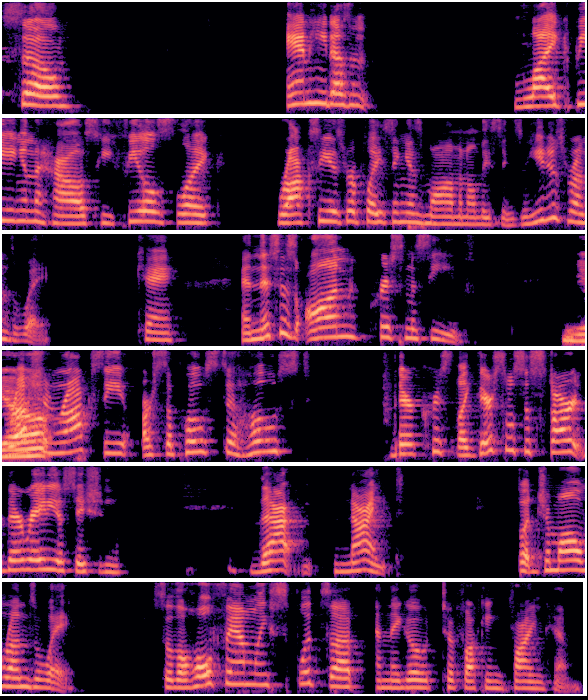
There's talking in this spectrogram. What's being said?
So, and he doesn't like being in the house. He feels like Roxy is replacing his mom and all these things. So he just runs away. Okay. And this is on Christmas Eve. Yep. Rush and Roxy are supposed to host their Chris, like they're supposed to start their radio station that night. But Jamal runs away. So the whole family splits up and they go to fucking find him.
